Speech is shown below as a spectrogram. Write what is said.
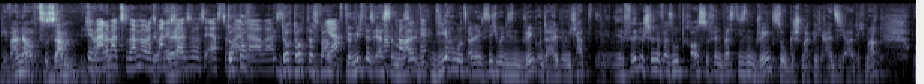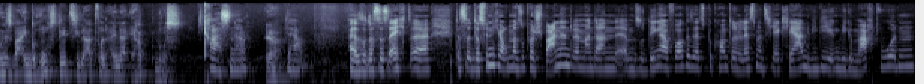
wir waren da auch zusammen. Ich Wir waren immer zusammen, aber das war nicht so, als du das erste doch, Mal doch, da warst. Doch, doch, das war Ja? für mich das erste Ach, krass, Mal. okay. Wir haben uns allerdings nicht über diesen Drink unterhalten und ich habe eine Viertelstunde versucht herauszufinden, was diesen Drink so geschmacklich einzigartig macht. Und es war ein Geruchsdestillat von einer Erdnuss. Krass, ne? Ja. Ja. Also das ist echt, äh, das, das finde ich auch immer super spannend, wenn man dann ähm, so Dinger vorgesetzt bekommt und dann lässt man sich erklären, wie die irgendwie gemacht wurden.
